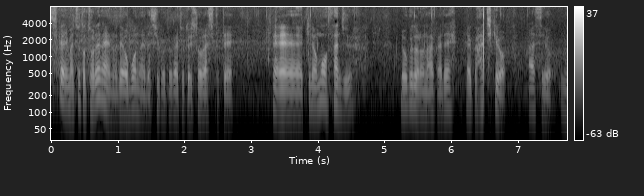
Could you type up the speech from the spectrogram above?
しか今ちょっと取れないのでお盆の間仕事がちょっと忙しくて、えー昨日も36度の中で約8キロ汗を流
